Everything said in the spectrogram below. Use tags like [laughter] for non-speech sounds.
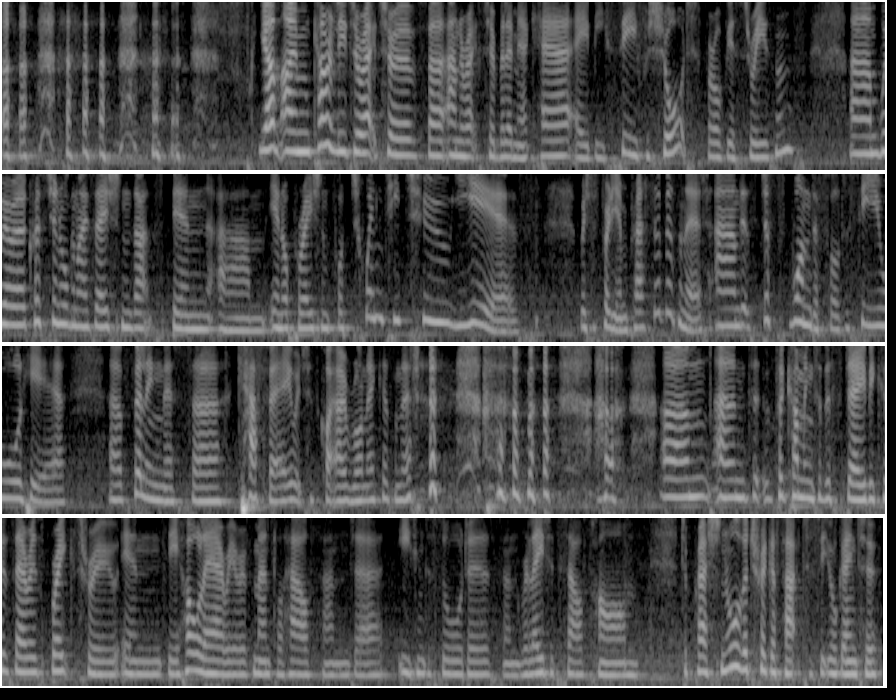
[laughs] yep, I'm currently director of uh, Anorexia Bulimia Care, ABC for short, for obvious reasons. Um, we're a Christian organization that's been um, in operation for 22 years, which is pretty impressive, isn't it? And it's just wonderful to see you all here uh, filling this uh, cafe, which is quite ironic, isn't it? [laughs] um, and for coming to this day because there is breakthrough in the whole area of mental health and uh, eating disorders and related self harm, depression, all the trigger factors that you're going to.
